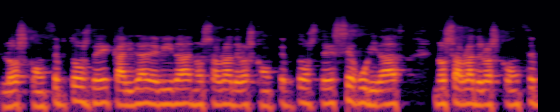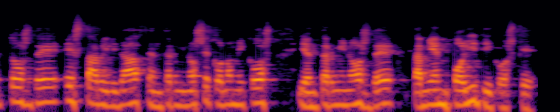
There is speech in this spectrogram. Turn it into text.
los conceptos de calidad de vida, nos habla de los conceptos de seguridad, nos habla de los conceptos de estabilidad en términos económicos y en términos de también políticos, que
